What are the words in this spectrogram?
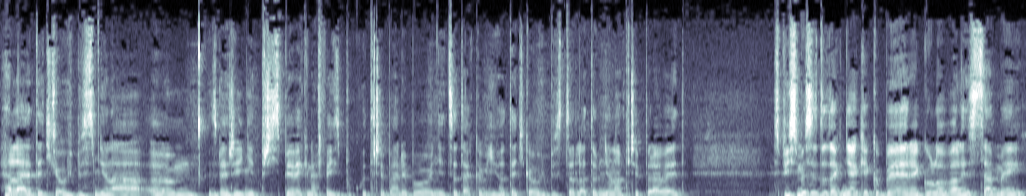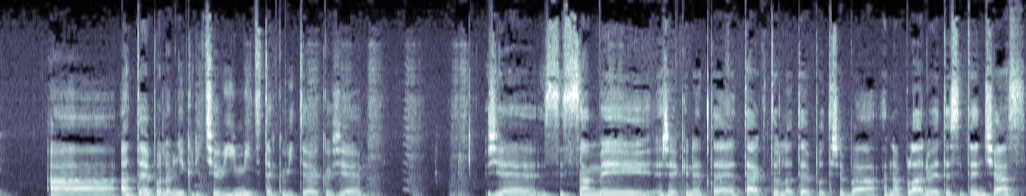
hele, teďka už bys měla um, zveřejnit příspěvek na Facebooku třeba, nebo něco takového, teďka už bys tohle to měla připravit. Spíš jsme se to tak nějak jakoby regulovali sami a, a to je podle mě klíčový, mít takový to jako, že si sami řeknete, tak tohle je potřeba a naplánujete si ten čas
